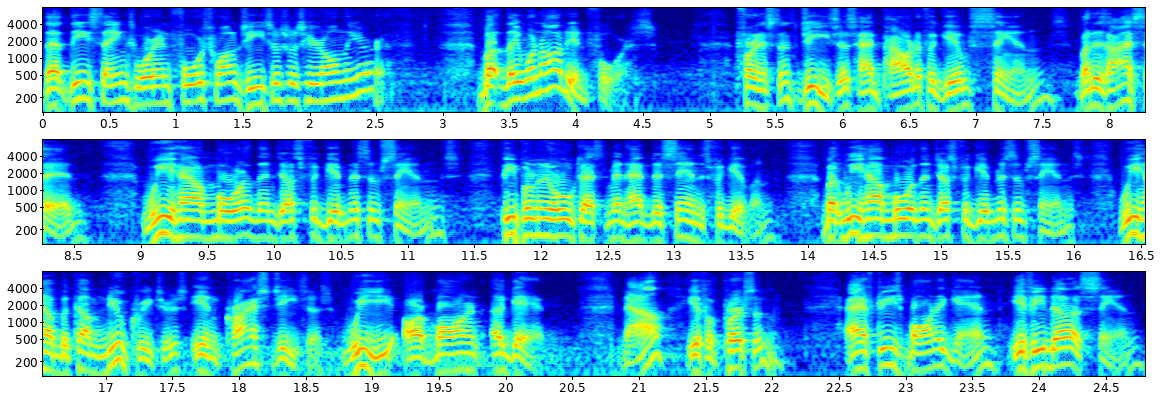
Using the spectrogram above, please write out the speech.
that these things were in force while Jesus was here on the earth. But they were not in force. For instance, Jesus had power to forgive sins, but as I said, we have more than just forgiveness of sins. People in the Old Testament had their sins forgiven, but we have more than just forgiveness of sins. We have become new creatures in Christ Jesus. We are born again. Now, if a person, after he's born again, if he does sin,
